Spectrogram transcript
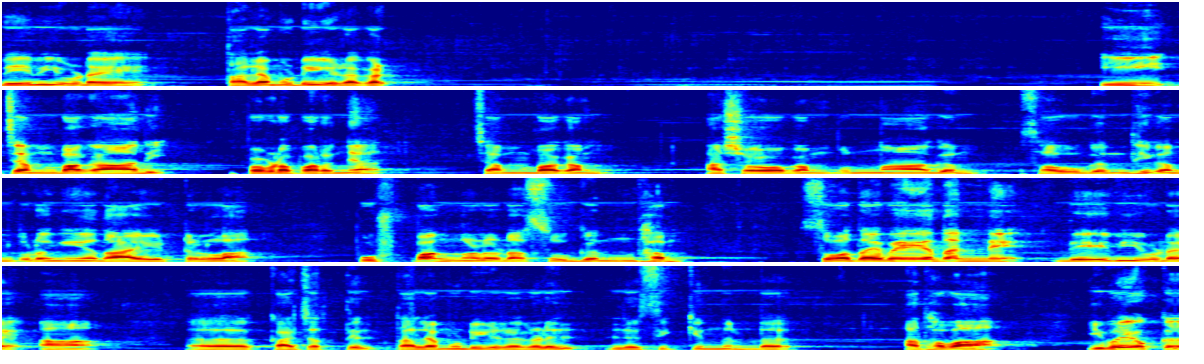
ദേവിയുടെ തലമുടിയിഴകൾ ഈ ചമ്പകാദി ഇപ്പോൾ ഇവിടെ പറഞ്ഞ ചമ്പകം അശോകം പുന്നാകം സൗഗന്ധികം തുടങ്ങിയതായിട്ടുള്ള പുഷ്പങ്ങളുടെ സുഗന്ധം സ്വതവേ തന്നെ ദേവിയുടെ ആ കജത്തിൽ തലമുടിയിഴകളിൽ ലസിക്കുന്നുണ്ട്. അഥവാ ഇവയൊക്കെ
